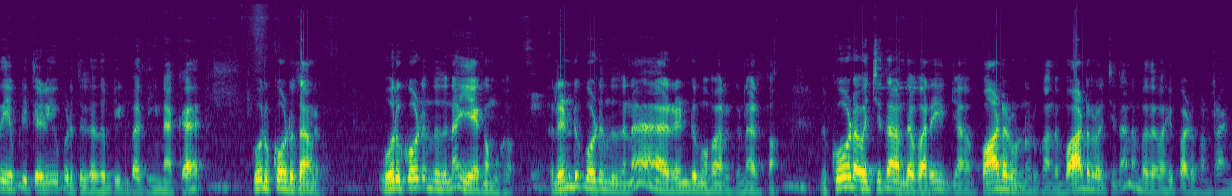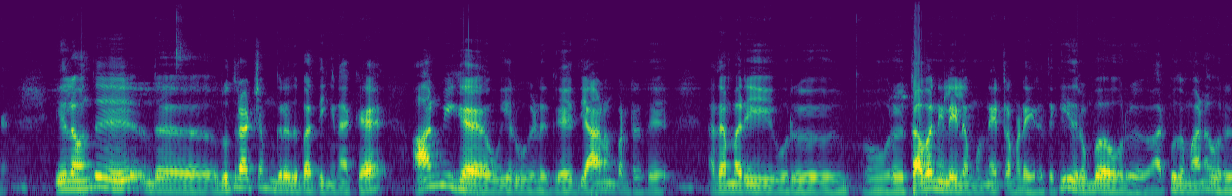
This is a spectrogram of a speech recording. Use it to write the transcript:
எப்படி தெளிவுபடுத்துகிறது அப்படின்னு பார்த்தீங்கன்னாக்கா ஒரு கோடு தான் இருக்கும். ஒரு கோடு இருந்ததுன்னா ஏகமுகம். ரெண்டு கோடு இருந்ததுன்னா ரெண்டு முகம் இருக்குன்னு அர்த்தம். இந்த கோடை வச்சு தான் அந்த வரை பார்டர் ஒன்று இருக்கும். அந்த பார்டர் வச்சு தான் நம்ம அதை வழிபாடு பண்ணுறாங்க இதில் வந்து இந்த ருத்ராட்சம்ங்கிறது பார்த்தீங்கன்னாக்க ஆன்மீக உயர்வுகளுக்கு தியானம் பண்ணுறது அதே மாதிரி ஒரு ஒரு தவநிலையில் முன்னேற்றம் அடைகிறதுக்கு இது ரொம்ப ஒரு அற்புதமான ஒரு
